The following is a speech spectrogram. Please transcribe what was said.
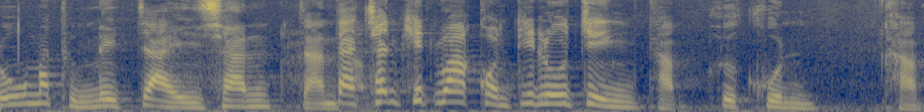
รู้มาถึงในใจฉัน อาจารย์แต่ครับ ฉันคิดว่าคนที่รู้จริงครับคือคุณ ครับ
